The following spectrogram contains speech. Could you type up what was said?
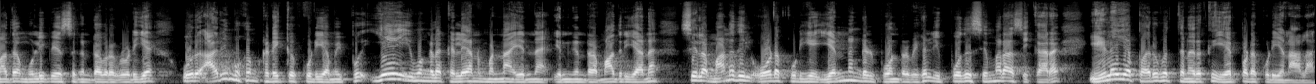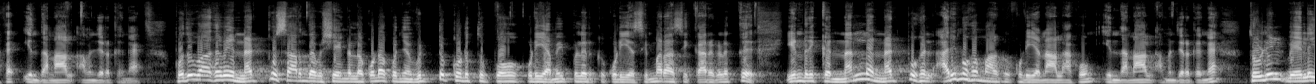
மத மொழி பேசுகின்றவர்களுடைய ஒரு அறிமுகம் கிடைக்கக்கூடிய அமைப்பு ஏன் இவங்களை கல்யாணம் பண்ணால் என்ன என்கின்ற மாதிரியான சில மனதில் ஓடக்கூடிய எண்ணங்கள் போன்றவைகள் இப்போது சிம்மராசிக்கார இளைய பருவத்தினருக்கு ஏற்படக்கூடிய நாளாக இந்த நாள் அமைஞ்சிருக்குங்க. பொதுவாகவே நட்பு சார்ந்த விஷயங்களில் கூட கொஞ்சம் விட்டு கொடுத்து போகக்கூடிய அமைப்பில் இருக்கக்கூடிய சிம்மராசிக்காரர்களுக்கு இன்றைக்கு நல்ல நட்புகள் அறிமுகமாகக்கூடிய நாளாகவும் இந்த நாள் அமைஞ்சிருக்குங்க. தொழில் வேலை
